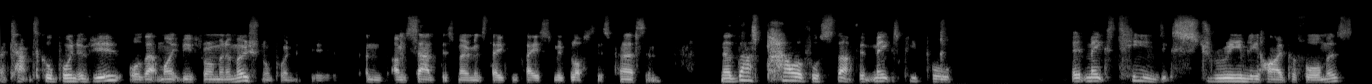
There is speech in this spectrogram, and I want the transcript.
a tactical point of view, or that might be from an emotional point of view. And I'm sad this moment's taken place and we've lost this person. Now, that's powerful stuff. It makes people, it makes teams extremely high performers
